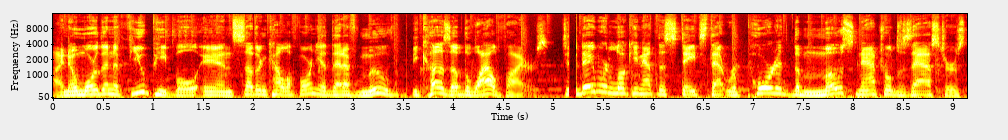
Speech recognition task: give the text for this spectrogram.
I know more than a few people in Southern California that have moved because of the wildfires. Today we're looking at the states that reported the most natural disasters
